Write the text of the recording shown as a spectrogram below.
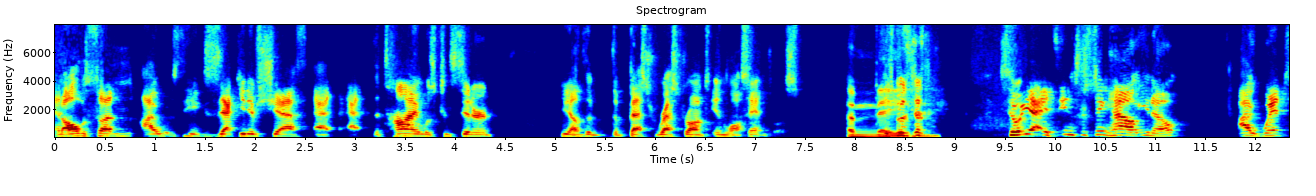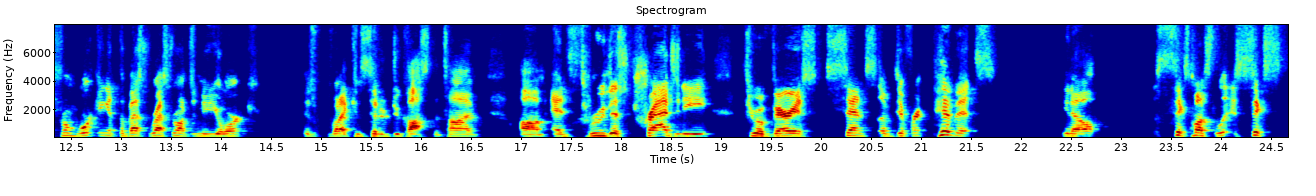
And all of a sudden, I was the executive chef at, at the time was considered, you know, the, the best restaurant in Los Angeles. Amazing. Just, so yeah, it's interesting how, you know, I went from working at the best restaurant in New York, is what I considered Ducasse at the time, um, and through this tragedy, through a various sense of different pivots, you know, six months, six,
